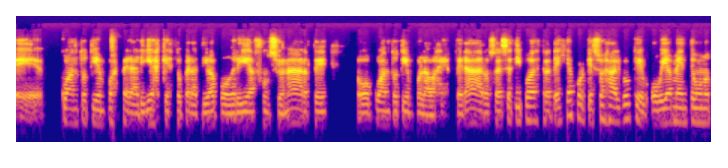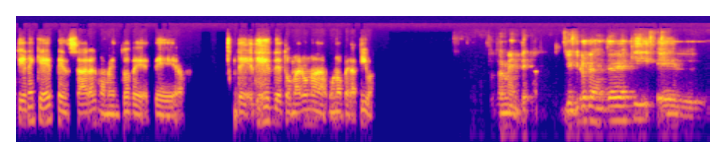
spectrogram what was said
eh, ¿Cuánto tiempo esperarías que esta operativa podría funcionarte? O cuánto tiempo la vas a esperar, o sea, ese tipo de estrategias, porque eso es algo que obviamente uno tiene que pensar al momento de, de, de, de tomar una, una, operativa. Totalmente. Yo quiero que la gente vea aquí, el,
